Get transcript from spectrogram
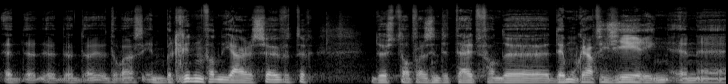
het- het- het- het was in het begin van de jaren 70. Dus dat was in de tijd van de democratisering. En eh,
